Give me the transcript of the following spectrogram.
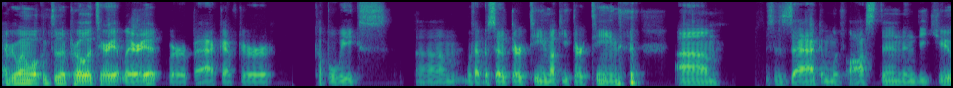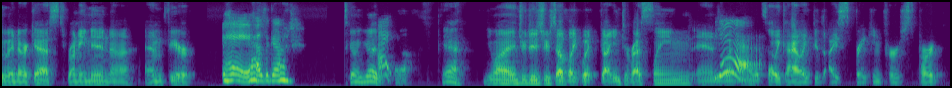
Everyone, welcome to the Proletariat Lariat. We're back after a couple weeks um, with episode 13, Lucky 13. um, this is Zach. I'm with Austin and DQ and our guest running in, uh, Em Fear. Hey, how's it going? It's going good. Hi. Uh, yeah. You want to introduce yourself, like what got you into wrestling? And Yeah. what, that's how we kind of like do the ice breaking first part.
